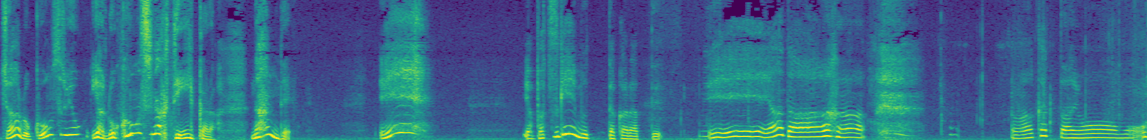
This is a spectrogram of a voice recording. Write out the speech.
じゃあ録音するよ。いや録音しなくていいから。なんで？ええー、いや罰ゲームだからって。えー、やだ。分かったよも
